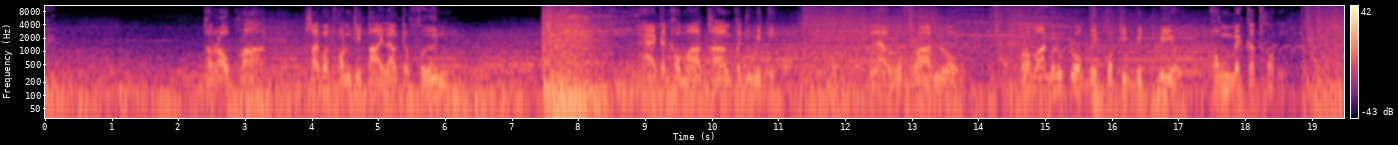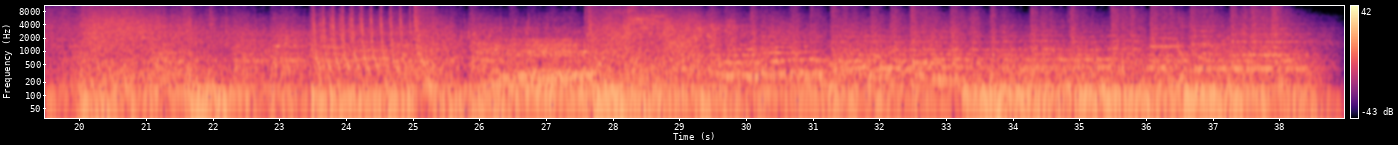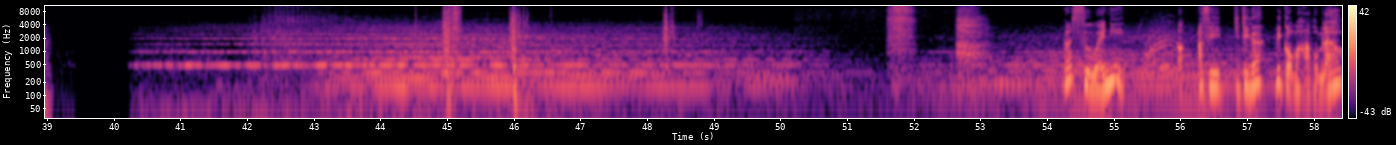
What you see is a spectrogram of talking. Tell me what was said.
ถ้าเราพลาดไซเบอร์ทรอนที่ตายแล้วจะฟื้น แห่กันเข้ามาทางพายุมิติ แล้วลุกรานโลกทรมานมนุษย์โลกด้วยกฎที่บิดเบี้ยวของเมกาทรอน สวยนี่ อะอาซีจริง ๆ นะ มิโกะมาหาผมแล้ว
